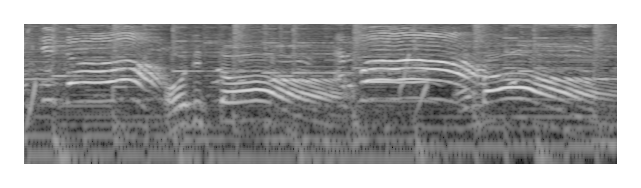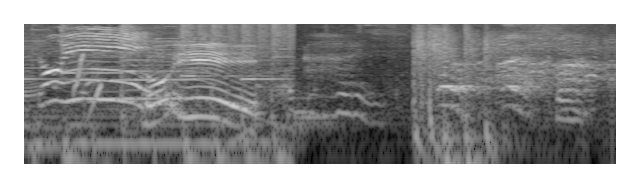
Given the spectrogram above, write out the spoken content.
어디다? 어딨어? 아빠! 对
